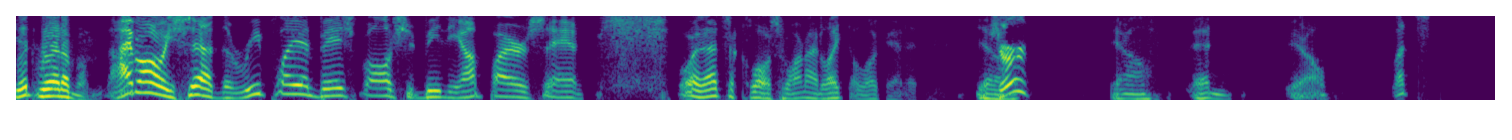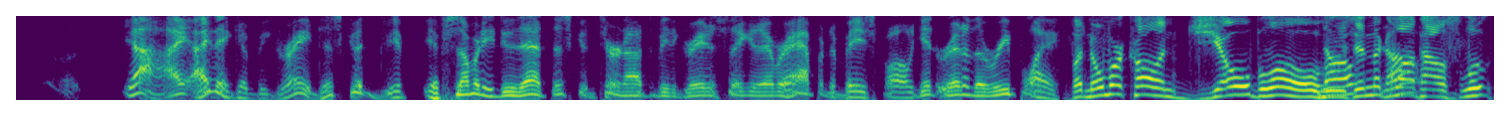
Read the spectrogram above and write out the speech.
Get rid of them. I've always said the replay in baseball should be the umpire saying, boy, that's a close one. I'd like to look at it. You know? Sure. you know, and you know, let's. Yeah, I, I think it'd be great. This could, if if somebody do that, this could turn out to be the greatest thing that ever happened to baseball. Get rid of the replay. But no more calling Joe Blow, No, who's in the no. clubhouse loo-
